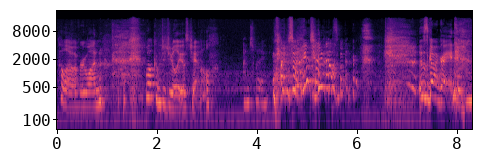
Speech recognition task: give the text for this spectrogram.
Hello everyone. Welcome to Julia's channel. I'm sweating. I'm sweating too. this is going great.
